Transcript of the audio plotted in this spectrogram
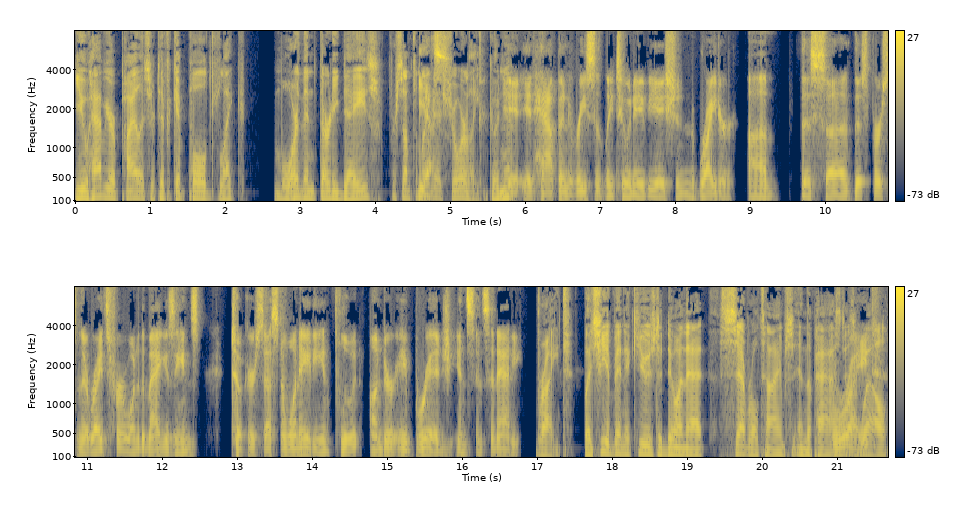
you have your pilot certificate pulled like more than 30 days for something like Yes. that? Surely, couldn't you? It, it happened recently to an aviation writer. Um, this uh, this person that writes for one of the magazines took her Cessna 180 and flew it under a bridge in Cincinnati. right. But she had been accused of doing that several times in the past Right. as well.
